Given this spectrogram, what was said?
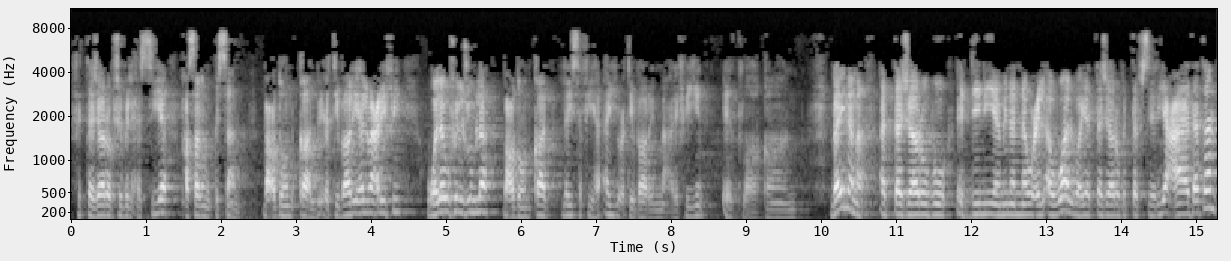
في التجارب شبه الحسية حصل انقسام. بعضهم قال باعتبارها المعرفي ولو في الجملة بعضهم قال ليس فيها أي اعتبار معرفي إطلاقا. بينما التجارب الدينية من النوع الأول وهي التجارب التفسيرية عادة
